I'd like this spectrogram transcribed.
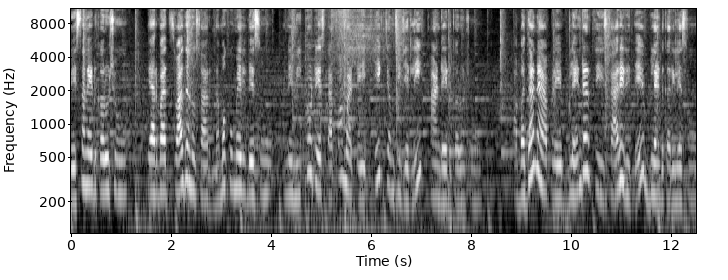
બેસન એડ કરું છું. ત્યારબાદ સ્વાદ અનુસાર નમક ઉમેરી દેશું અને મીઠો ટેસ્ટ આપવા માટે એક ચમચી જેટલી ખાંડ એડ કરું છું. આ બધાને આપણે બ્લેન્ડરથી સારી રીતે બ્લેન્ડ કરી લેશું.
